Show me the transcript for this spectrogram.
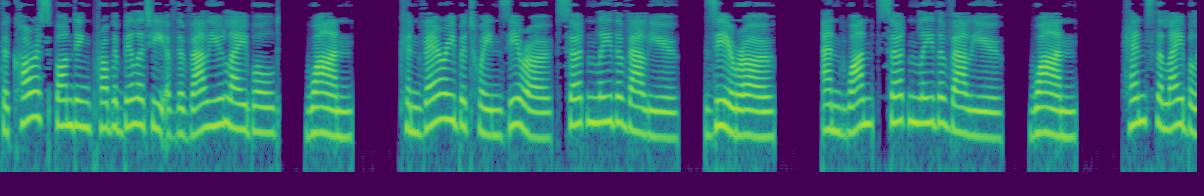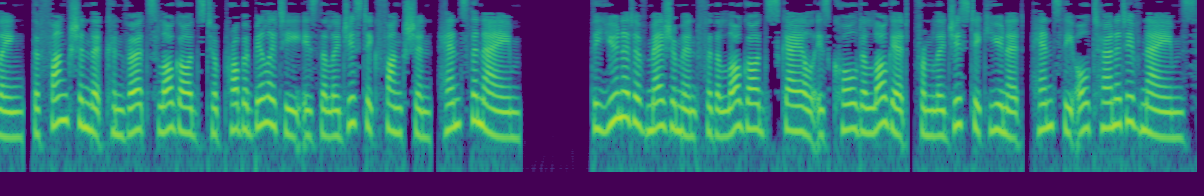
The corresponding probability of the value labeled 1 can vary between 0 certainly the value 0 and 1 certainly the value 1. Hence the labeling, the function that converts log odds to probability is the logistic function, hence the name. The unit of measurement for the log odds scale is called a logit, from logistic unit, hence the alternative names.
